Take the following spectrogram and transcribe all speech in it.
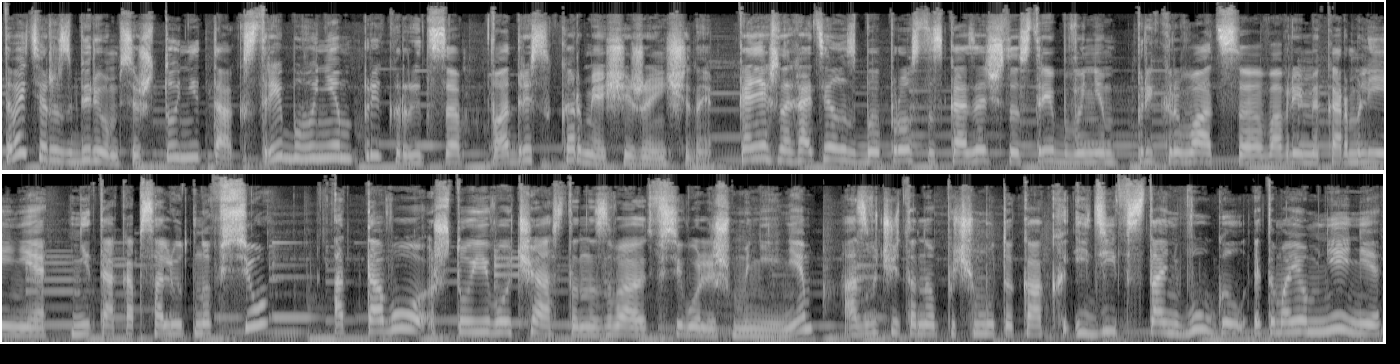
Давайте разберемся, что не так с требованием прикрыться в адрес кормящей женщины. Конечно, хотелось бы просто сказать, что с требованием прикрываться во время кормления не так абсолютно все, от того, что его часто называют всего лишь мнением, а звучит оно почему-то как «иди, встань в угол, это мое мнение»,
